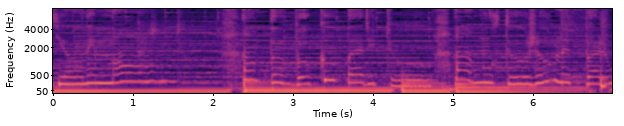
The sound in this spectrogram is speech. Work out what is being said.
passionnément. Un peu, beaucoup, pas du tout. Amour toujours, mais pas longtemps.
